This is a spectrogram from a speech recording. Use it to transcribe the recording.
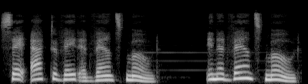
say Activate Advanced Mode. In advanced mode,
